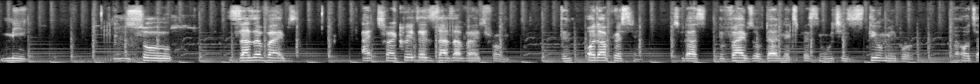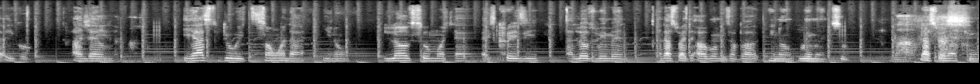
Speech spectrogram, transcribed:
me. Mm. So Zaza vibes. I, so I created Zaza vibes from the other person. So that's the vibes of that next person, which is still me, but my alter ego. And um, it has to do with someone that you know loves so much that is crazy, that loves women, and that's why the album is about you know women. So Wow. that's what I think.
